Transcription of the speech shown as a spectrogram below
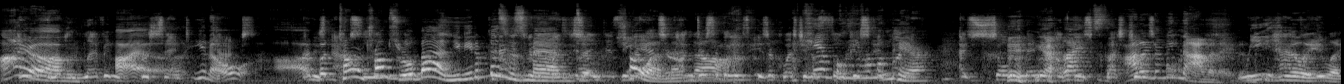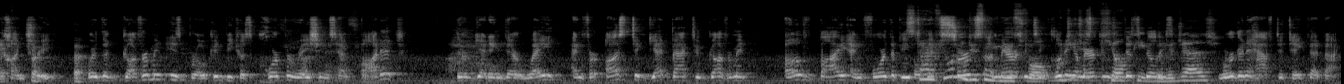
I um, 11% I, you know, uh, but Donald Trump's real bad, and you need a businessman So to show him. on And, uh, disabilities is a question can't of believe focus I'm and up money. here. As so many Yeah, of these questions I don't be are. nominated. We have Really, a like- country where the government is broken because corporations have bought it. They're getting their way. And for us to get back to government of, by, and for the people Star, that if you wanna do serves something Americans, useful, including Americans kill with Pete disabilities. We're going to have to take that back.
